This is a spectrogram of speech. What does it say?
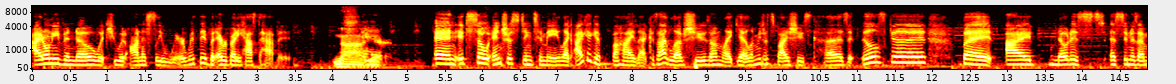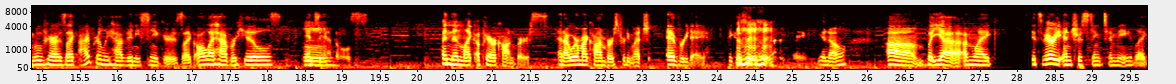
I don't even know what you would honestly wear with it, but everybody has to have it. nah, and- yeah. And it's so interesting to me. Like I could get behind that because I love shoes. I'm like, yeah, let me just buy shoes because it feels good. but I noticed as soon as I moved here, I was like, I barely have any sneakers. Like all I have are heels and Mm. sandals, and then like a pair of Converse. And I wear my Converse pretty much every day because they go everything, you know. Um, but yeah, I'm like, it's very interesting to me, like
